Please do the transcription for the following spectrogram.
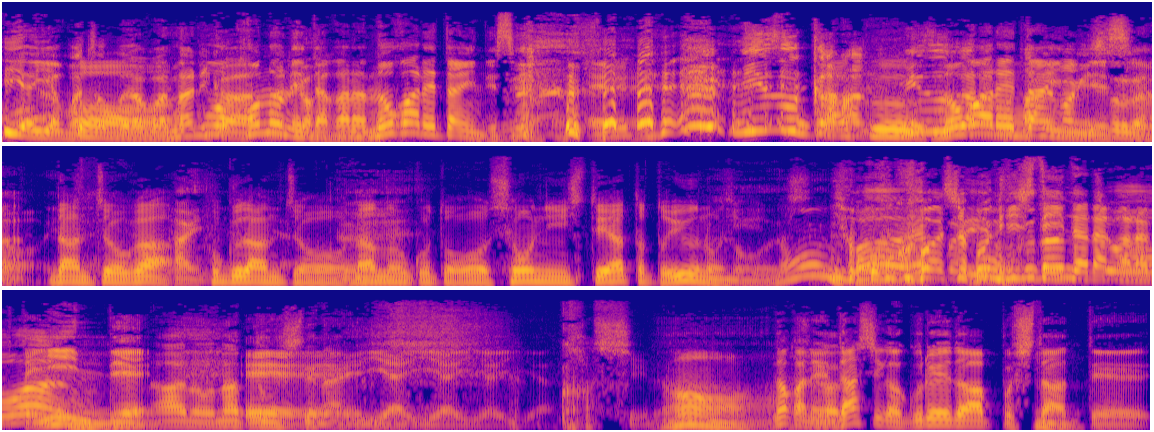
いやいや、まあちょっとやっぱ何か。このネタから逃れたいんですよ。えー自ら、自ら逃れたいんですよ。団長がはい副団長を名乗ることを承認してやったというのに、僕は承認していただかなくていいんで。あの納得してないえーいやいやいやいや。おかしいななんかね、ダッシュがグレードアップしたって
